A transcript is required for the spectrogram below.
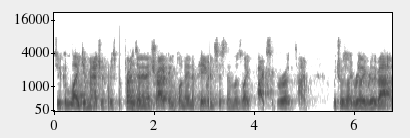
so you could like and match your Facebook friends. And then I tried to implement a payment system was like PagSeguro at the time, which was like really really bad.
